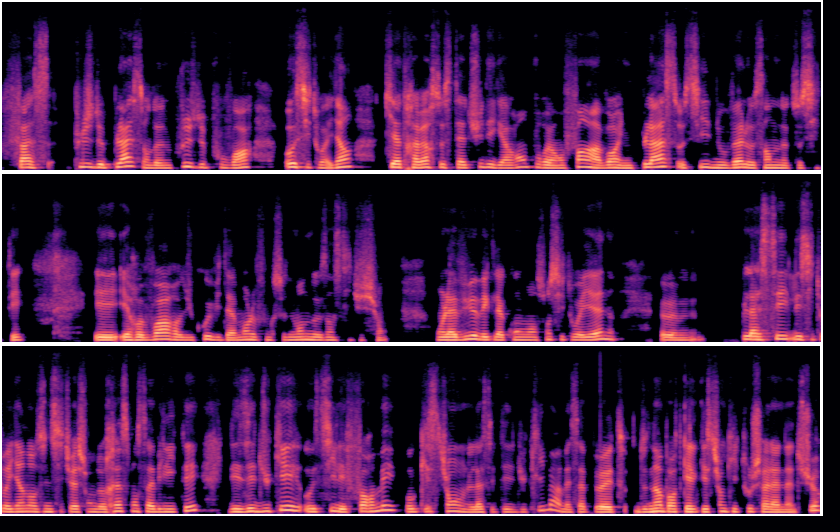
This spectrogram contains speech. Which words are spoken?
fasse plus de place, on donne plus de pouvoir aux citoyens qui, à travers ce statut des garants, pourraient enfin avoir une place aussi nouvelle au sein de notre société et et revoir, du coup, évidemment, le fonctionnement de nos institutions. On l'a vu avec la Convention citoyenne, placer les citoyens dans une situation de responsabilité, les éduquer aussi, les former aux questions là, c'était du climat, mais ça peut être de n'importe quelle question qui touche à la nature.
